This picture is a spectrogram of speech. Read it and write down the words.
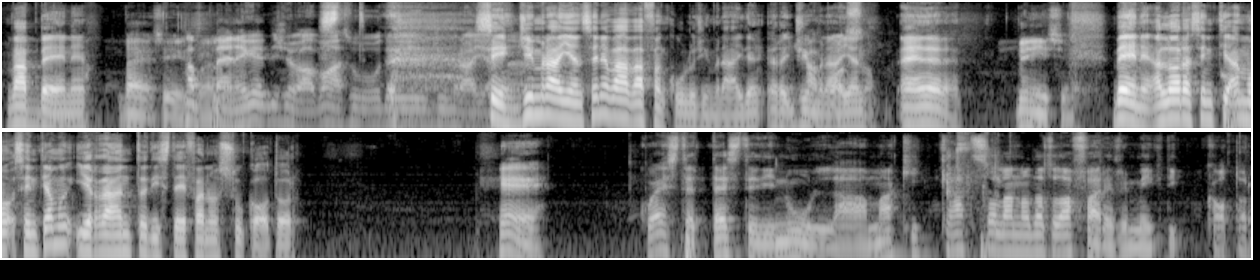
Va bene. Beh, sì, Va quello. bene, che dicevamo? Ah, su dei Jim Ryan. Sì, Jim Ryan se ne va, vaffanculo Jim Ryan. Jim A Ryan. Eh, eh, eh. Benissimo. Bene, allora sentiamo, sentiamo il rant di Stefano su Kotor. Che queste teste di nulla, ma chi cazzo l'hanno dato da fare il remake di Kotor?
